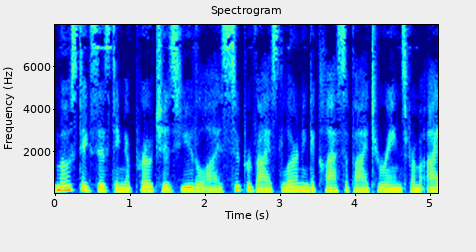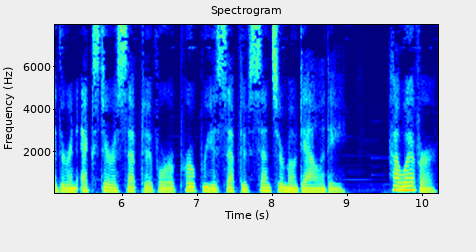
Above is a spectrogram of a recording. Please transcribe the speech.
Most existing approaches utilize supervised learning to classify terrains from either an exteroceptive or a proprioceptive sensor modality. However,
